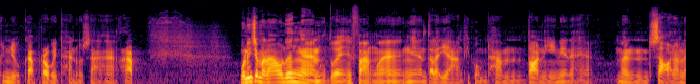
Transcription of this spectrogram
คุณอยู่กับรวิศ หาญอุตสาหะครับ วันนี้จะมาเล่าเรื่องงานของตัวเองให้ฟังว่างานแต่ละอย่างที่ผมทำตอนนี้เนี่ยนะฮะมันสอนอะไร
